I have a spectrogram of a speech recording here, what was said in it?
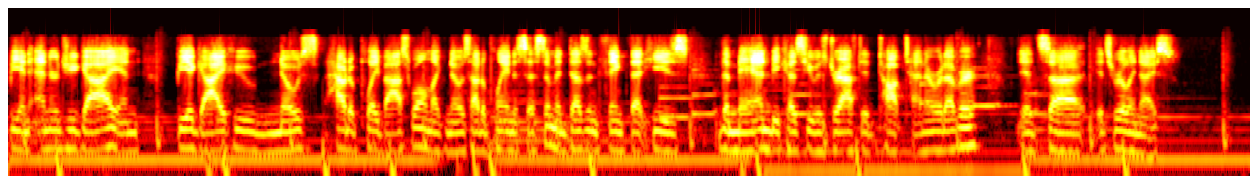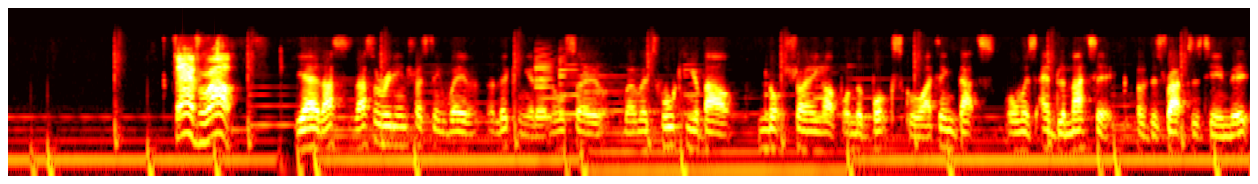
be an energy guy and be a guy who knows how to play basketball and like knows how to play in a system and doesn't think that he's the man because he was drafted top 10 or whatever. It's uh it's really nice. Fair, Varel. Yeah, that's that's a really interesting way of looking at it. And also, when we're talking about not showing up on the box score, I think that's almost emblematic of this Raptors team. It,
